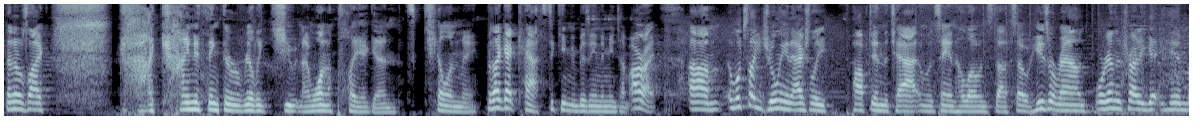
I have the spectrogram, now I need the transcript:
then I was like, I kind of think they're really cute and I want to play again. It's killing me. But I got cats to keep me busy in the meantime. All right. Um, it looks like Julian actually popped in the chat and was saying hello and stuff. So he's around. We're going to try to get him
